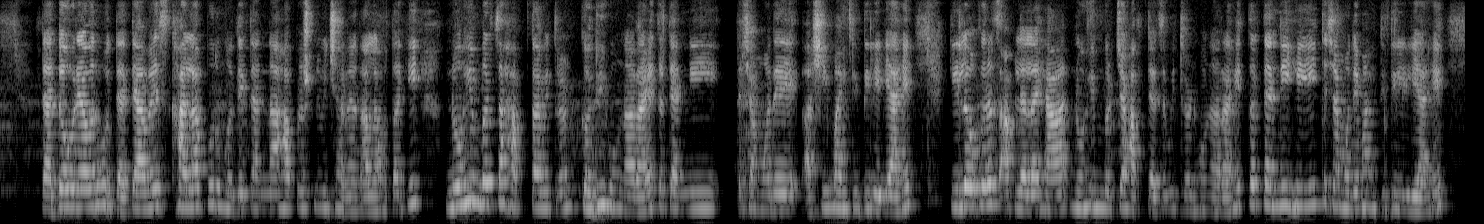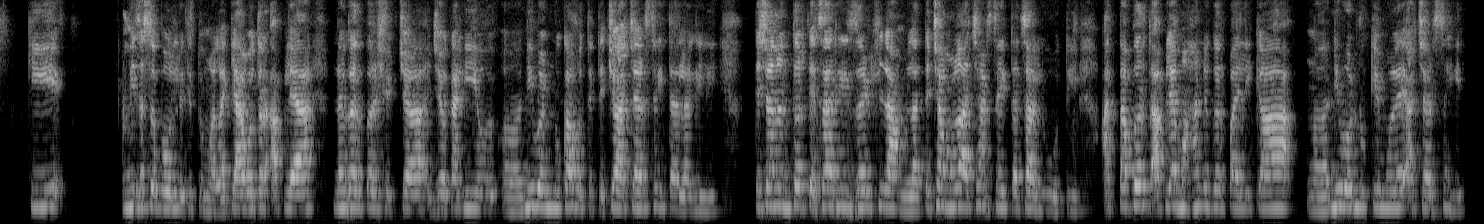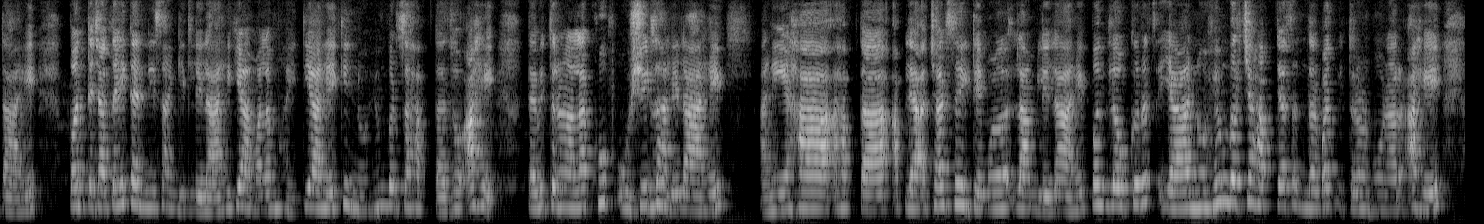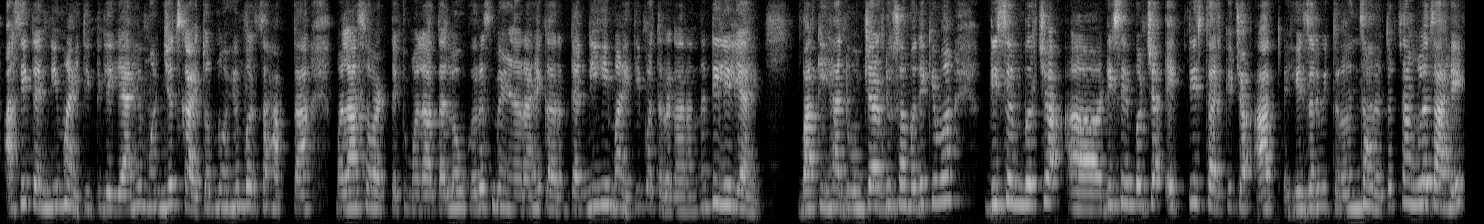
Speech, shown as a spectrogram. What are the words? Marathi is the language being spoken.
त्या दौऱ्यावर होत्या. त्यावेळेस खालापूरमध्ये त्यांना हा प्रश्न विचारण्यात आला होता की नोव्हेंबरचा हप्ता वितरण कधी होणार आहे? तर त्यांनी त्याच्यामध्ये अशी माहिती दिलेली आहे की लवकरच आपल्याला ह्या नोव्हेंबरच्या हप्त्याचं वितरण होणार आहे. तर त्यांनी ही त्याच्यामध्ये माहिती दिलेली आहे की मी जसं बोलले होते तुम्हाला की अगोदर आपल्या नगर परिषदच्या ज्या काही निवडणुका होत्या त्याची आचारसंहिता लागली त्याच्यानंतर त्याचा रिझल्ट लांबला. त्याच्यामुळे आचारसंहिता चालू होती. आता परत आपल्या महानगरपालिका निवडणुकीमुळे आचारसंहिता आहे. पण त्याच्यातही त्यांनी सांगितलेलं आहे की आम्हाला माहिती आहे की नोव्हेंबरचा हप्ता जो आहे त्या वितरणाला खूप उशीर झालेला आहे. आणि हा हप्ता आपल्या आचारसंहितेमुळे लांबलेला आहे. पण लवकरच या नोव्हेंबरच्या हप्त्या संदर्भात वितरण होणार आहे अशी त्यांनी माहिती दिलेली आहे. म्हणजेच काय? तर नोव्हेंबरचा हप्ता मला असं वाटतं तुम्हाला आता लवकरच मिळणार आहे कारण त्यांनी ही माहिती पत्रकारांना दिलेली आहे. बाकी ह्या दोन चार दिवसामध्ये किंवा डिसेंबरच्या डिसेंबरच्या एकतीस तारखेच्या आत हे जर वितरण झालं तर चांगलंच आहे.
